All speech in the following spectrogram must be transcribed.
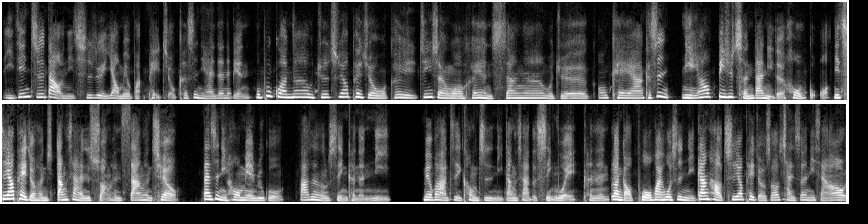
已经知道你吃这个药没有办法配酒，可是你还在那边，我不管啊！我觉得吃药配酒，我可以精神，我可以很伤啊，我觉得 OK 啊。可是你要必须承担你的后果。你吃药配酒很当下很爽，很伤，很 chill，但是你后面如果发生什么事情，可能你没有办法自己控制你当下的行为，可能乱搞破坏，或是你刚好吃药配酒的时候产生你想要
